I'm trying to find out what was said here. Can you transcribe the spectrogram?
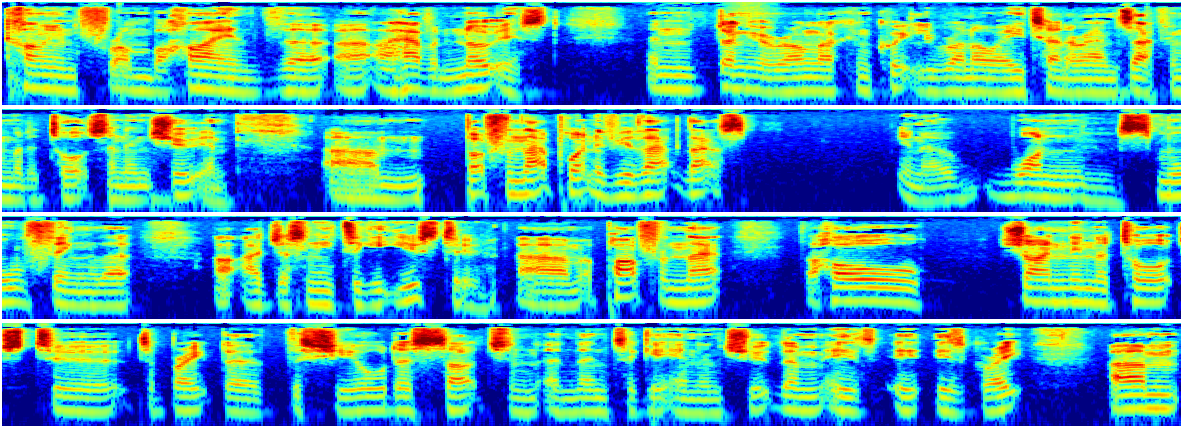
coming from behind that uh, I haven't noticed. And don't get me wrong, I can quickly run away, turn around, zap him with a torch, and then shoot him. Um, but from that point of view, that that's you know one mm. small thing that I just need to get used to. Um, apart from that, the whole shining the torch to, to break the, the shield as such, and, and then to get in and shoot them is is, great. Um,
